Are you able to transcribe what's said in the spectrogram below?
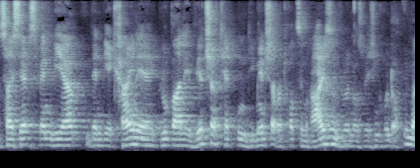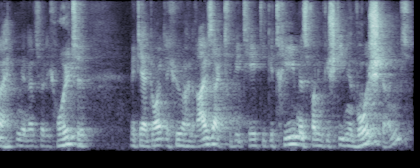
das heißt, selbst wenn wir, wenn wir keine globale Wirtschaft hätten, die Menschen aber trotzdem reisen würden, aus welchem Grund auch immer, hätten wir natürlich heute mit der deutlich höheren Reiseaktivität, die getrieben ist von dem gestiegenen Wohlstand.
